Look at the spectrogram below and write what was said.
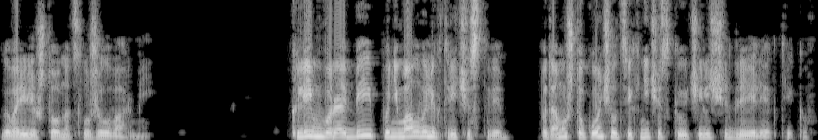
Говорили, что он отслужил в армии. Клим Воробей понимал в электричестве, потому что кончил техническое училище для электриков.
